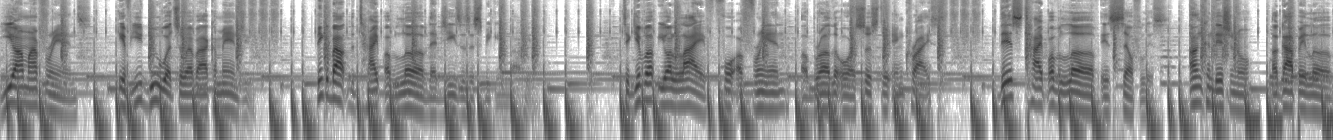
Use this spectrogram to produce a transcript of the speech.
Ye are my friends, if you do whatsoever I command you. Think about the type of love that Jesus is speaking about here. To give up your life for a friend, a brother, or a sister in Christ. This type of love is selfless, unconditional, agape love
